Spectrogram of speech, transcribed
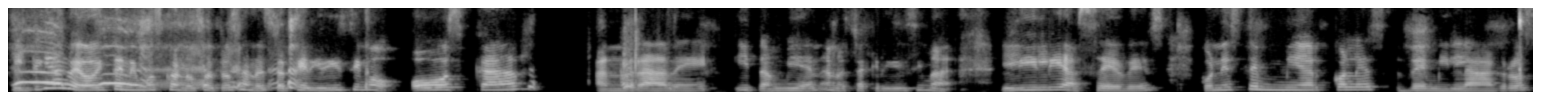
día de hoy tenemos con nosotros a nuestro queridísimo Oscar Andrade y también a nuestra queridísima Lili Aceves con este miércoles de milagros.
